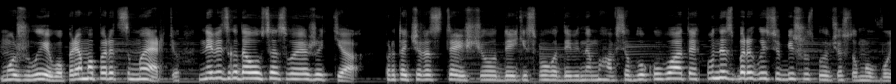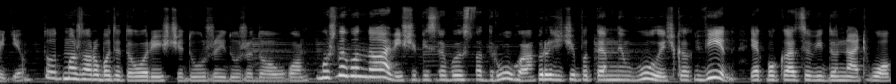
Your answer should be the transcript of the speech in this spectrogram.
Можливо, прямо перед смертю Невід згадав усе своє життя. Проте через те, що деякі спогади він намагався блокувати, вони збереглись у більш розпливчастому виді. Тут можна робити теорії ще дуже і дуже довго. Можливо, навіть що після вбивства друга, бродячи по темним вуличках, він, як показує відео Nightwalk,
